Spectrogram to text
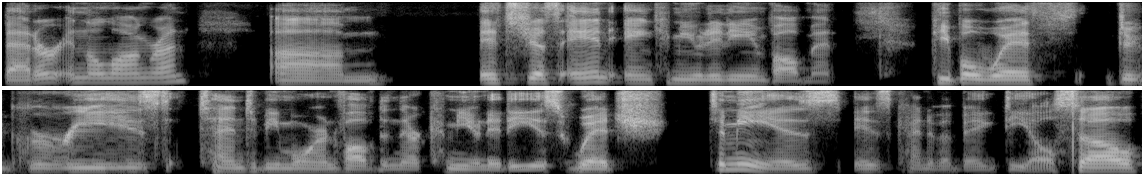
better in the long run. Um, it's just and and community involvement. People with degrees tend to be more involved in their communities which to me is is kind of a big deal. So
